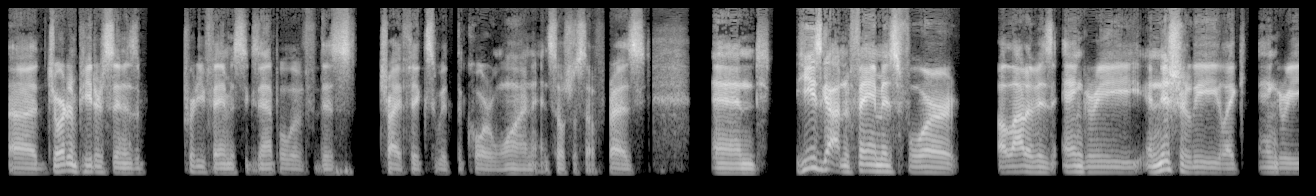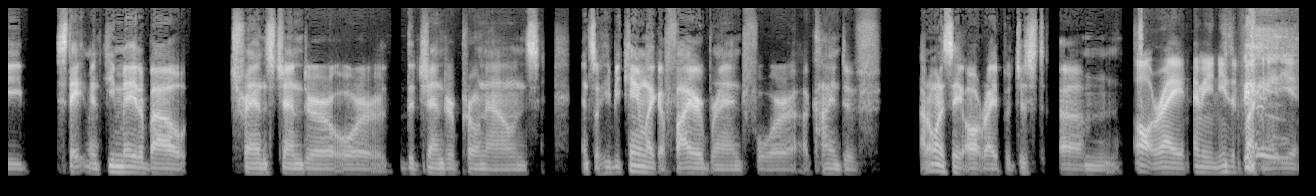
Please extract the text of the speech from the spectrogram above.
Uh, Jordan Peterson is a pretty famous example of this trifix with the core one and social self-pres, and he's gotten famous for a lot of his angry, initially like angry statement he made about transgender or the gender pronouns, and so he became like a firebrand for a kind of I don't want to say alt right, but just um, All right. I mean, he's a fucking idiot.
